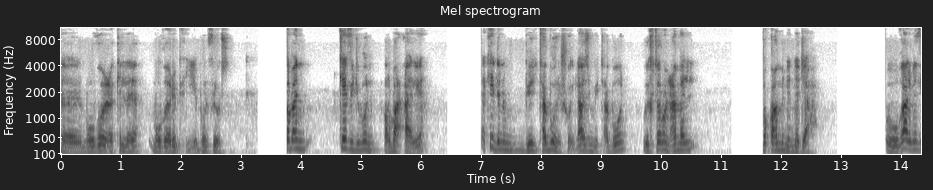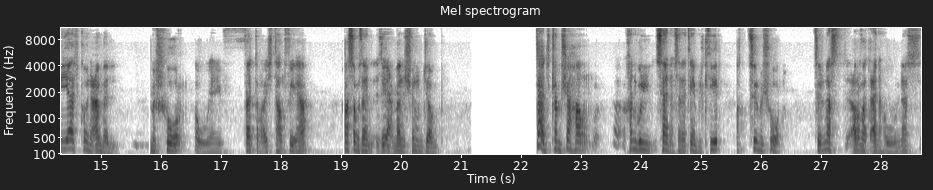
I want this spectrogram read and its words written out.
آه، الموضوع كله موضوع ربحي يبون فلوس. طبعا كيف يجيبون أرباح عالية؟ أكيد إنهم بيتعبون شوي، لازم يتعبون ويختارون عمل يتوقعون منه النجاح. وغالبا ذي تكون عمل مشهور أو يعني فترة يشتهر فيها خاصة مثلا زي أعمال الشونن جمب تحتاج كم شهر خلينا نقول سنة سنتين بالكثير تصير مشهورة تصير الناس عرفت عنها والناس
